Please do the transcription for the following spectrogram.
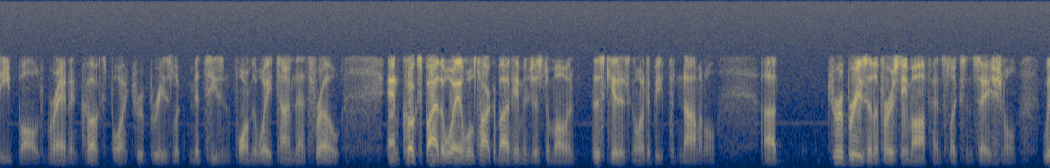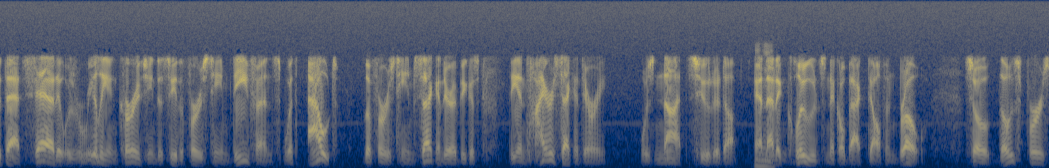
deep ball to Brandin Cooks. Boy, Drew Brees looked midseason form the way he timed that throw. And Cooks, by the way, and we'll talk about him in just a moment. This kid is going to be phenomenal. Uh, Drew Brees in the first team offense looked sensational. With that said, it was really encouraging to see the first team defense without the first team secondary because the entire secondary was not suited up, and Mm-hmm. that includes Nickelback Delvin Breaux. So those first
